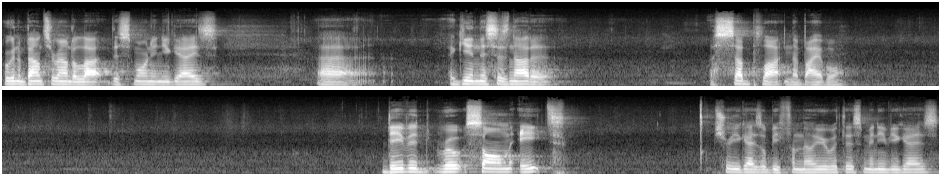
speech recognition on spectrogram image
We're going to bounce around a lot this morning, you guys. Uh, again, this is not a, a subplot in the Bible. David wrote Psalm 8. I'm sure you guys will be familiar with this, many of you guys.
